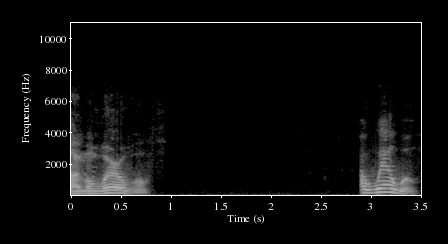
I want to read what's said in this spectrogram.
I'm a werewolf. A werewolf.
